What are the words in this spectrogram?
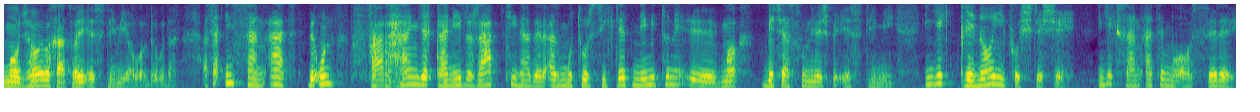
موجها و خطهای اسلیمی آورده بودن. اصلا این صنعت به اون فرهنگ غنی ربطی نداره. از موتورسیکلت نمی‌تونه ما بچسبونیمش به اسلیمی این یک قنایی پشتشه. این یک صنعت معاصره.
